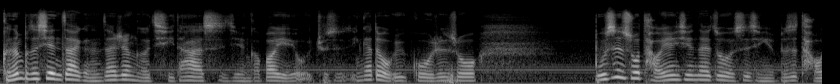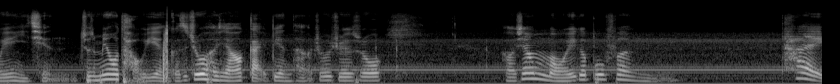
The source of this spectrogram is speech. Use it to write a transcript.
可能不是现在，可能在任何其他的时间，搞不好也有，就是应该都有遇过，就是说。不是说讨厌现在做的事情，也不是讨厌以前，就是没有讨厌，可是就会很想要改变它，就会觉得说，好像某一个部分太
